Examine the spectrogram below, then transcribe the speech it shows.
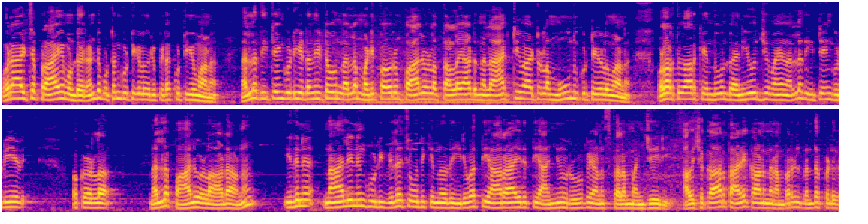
ഒരാഴ്ച പ്രായമുണ്ട്. രണ്ട് മുട്ടൻകുട്ടികളും ഒരു പിടക്കുട്ടിയുമാണ്. നല്ല തീറ്റയും കൂടി ഇടനീട്ടവും നല്ല മടിപ്പവറും പാലുള്ള തള്ളയാട് നല്ല ആക്റ്റീവായിട്ടുള്ള മൂന്ന് കുട്ടികളുമാണ്. വളർത്തുകാർക്ക് എന്തുകൊണ്ടും അനുയോജ്യമായ നല്ല തീറ്റയും കുടി ഒക്കെയുള്ള നല്ല പാലുള്ള ആടാണ്? ഇതിന് നാലിനും കൂടി വില ചോദിക്കുന്നത് ഇരുപത്തി ആറായിരത്തി അഞ്ഞൂറ് രൂപയാണ് സ്ഥലം മഞ്ചേരി. ആവശ്യക്കാർ താഴെ കാണുന്ന നമ്പറിൽ ബന്ധപ്പെടുക.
